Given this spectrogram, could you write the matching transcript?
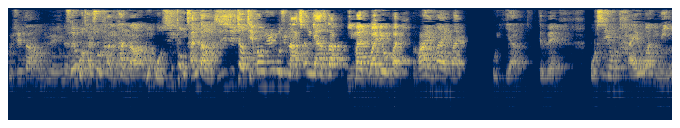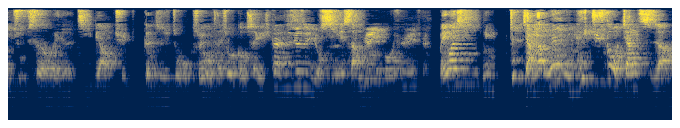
有些大佬愿意那，所以我才说谈判呐。如果是共产党，直接就叫解放军过去拿枪压着他，你卖不卖六块？卖卖卖，不一样，对不对？我是用台湾民主社会的基调去跟这去做，所以我才说 go 谁？但是就是有协商，不愿意勾选一选，没关系，你就讲啊，你你可以继续跟我僵持啊。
